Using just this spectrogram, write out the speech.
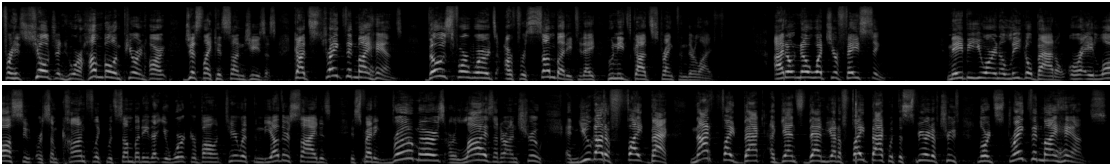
for his children who are humble and pure in heart, just like his son Jesus. God strengthened my hands. Those four words are for somebody today who needs God's strength in their life. I don't know what you're facing. Maybe you are in a legal battle or a lawsuit or some conflict with somebody that you work or volunteer with, and the other side is, is spreading rumors or lies that are untrue. And you got to fight back, not fight back against them. You got to fight back with the spirit of truth. Lord, strengthen my hands.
